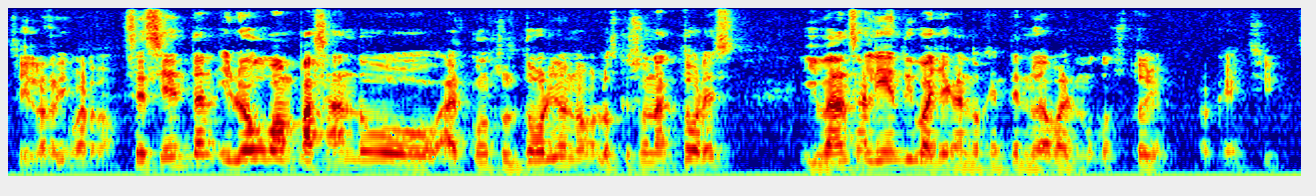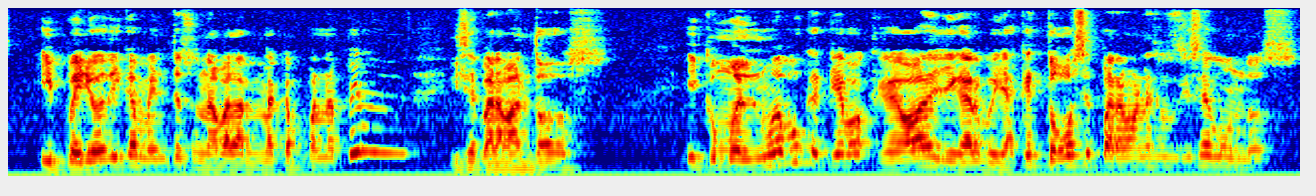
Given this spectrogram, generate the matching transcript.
Sí, lo ¿Sí? recuerdo. se sientan y luego van pasando al consultorio, ¿no? Los que son actores y van saliendo y va llegando gente nueva al mismo consultorio. Ok, sí. Y periódicamente sonaba la misma campana ¡pim! y se paraban todos. Y como el nuevo que acaba, que acababa de llegar, veía que todos se paraban esos 10 segundos,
